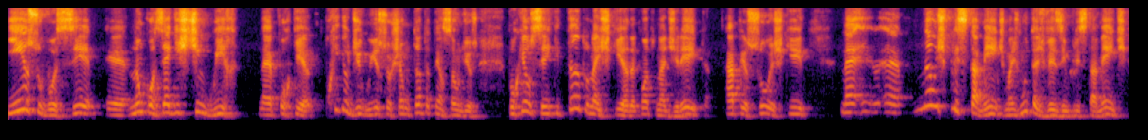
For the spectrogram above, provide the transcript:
E isso você é, não consegue extinguir. Né? Por quê? Por que eu digo isso? Eu chamo tanta atenção disso. Porque eu sei que tanto na esquerda quanto na direita há pessoas que, né, é, não explicitamente, mas muitas vezes implicitamente,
